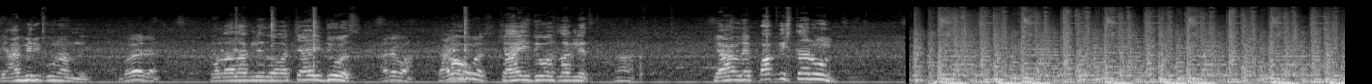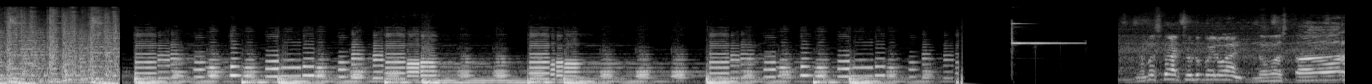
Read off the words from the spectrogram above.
ते अमेरिकून आणलंय. बरं. त्याला लागले बाबा चाळीस दिवस. अरे वा चाळीस हो, दिवस? चाळीस दिवस लागलेत. हा. हे आणलंय पाकिस्तानहून. नमस्कार छोटू पैलवान. नमस्कार.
